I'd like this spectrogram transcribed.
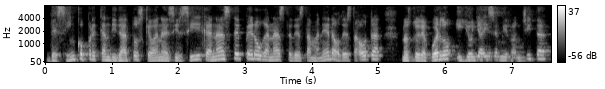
de cinco precandidatos que van a decir, sí, ganaste, pero ganaste de esta manera o de esta otra, no estoy de acuerdo, y yo ya hice mi ronchita,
